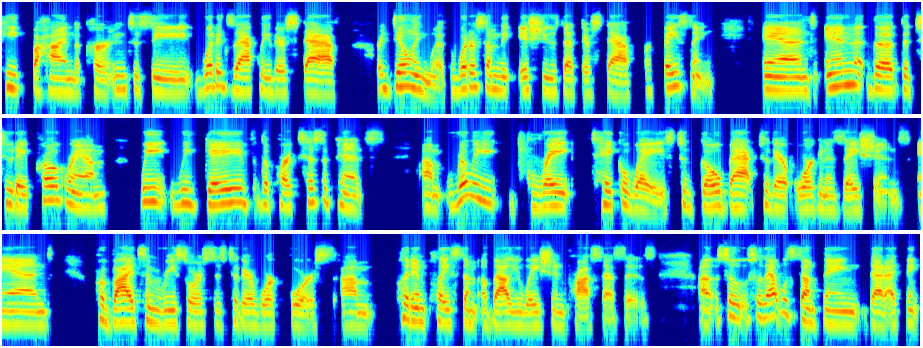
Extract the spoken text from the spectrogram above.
peek behind the curtain to see what exactly their staff are dealing with what are some of the issues that their staff are facing. And in the the two day program we we gave the participants um, really great takeaways to go back to their organizations and provide some resources to their workforce um, put in place some evaluation processes. Uh, so so that was something that i think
